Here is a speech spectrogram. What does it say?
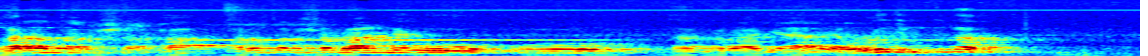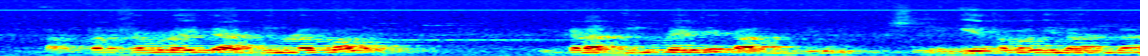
భరతర్షభ భరతర్షభ అంటే ఓ ఓ ధర్మరాజా ఎవరో చెప్తున్నారు భరతర్షభుడు అయితే అర్జునుడు అవ్వాలి ఇక్కడ అర్జునుడైతే కాదు ఇది. గీతలోది కాదుగా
